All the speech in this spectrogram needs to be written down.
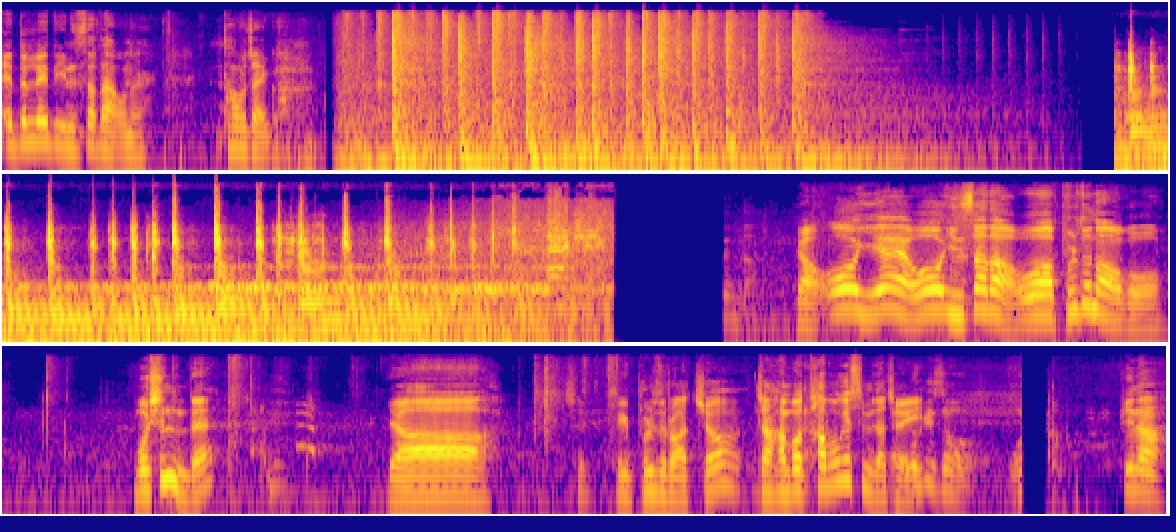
애들레이드 인싸다 오늘. 타보자 이거 야, 오, 예, 오, 인싸다. 와, 불도 나오고. 멋있는데? 야, 저- 여기 불 들어왔죠? 자, 한번 타보겠습니다, 저희. 여기서 비나.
